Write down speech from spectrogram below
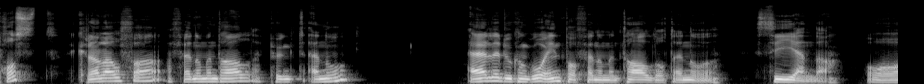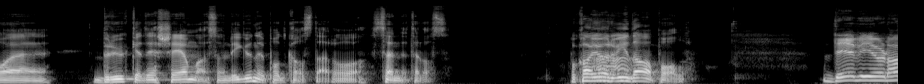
post krøllalfa fenomental.no. Eller du kan gå inn på fenomental.no-siden da, og eh, bruke det skjemaet som ligger under podkast der, og sende til oss. Og hva gjør vi da, Pål? Det vi gjør da,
